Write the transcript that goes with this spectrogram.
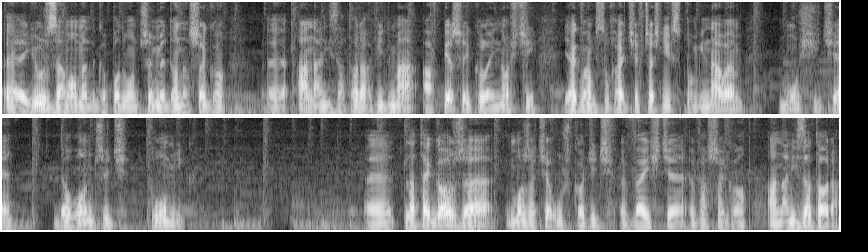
e, już za moment go podłączymy do naszego e, analizatora widma, a w pierwszej kolejności, jak Wam słuchajcie, wcześniej wspominałem, musicie dołączyć tłumik. E, dlatego, że możecie uszkodzić wejście waszego analizatora.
